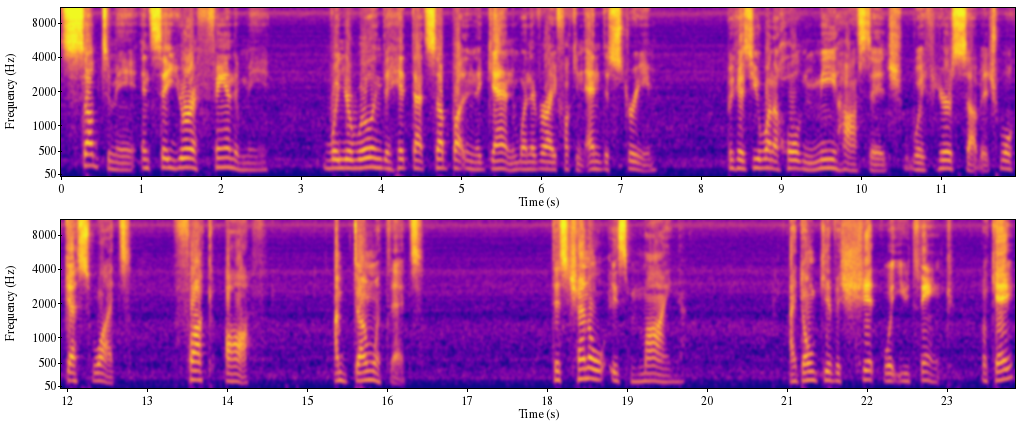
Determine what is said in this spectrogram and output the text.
sub to me and say you're a fan of me when you're willing to hit that sub button again whenever I fucking end the stream. Because you want to hold me hostage with your subbage. Well, guess what? Fuck off. I'm done with it. This channel is mine. I don't give a shit what you think. Okay?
